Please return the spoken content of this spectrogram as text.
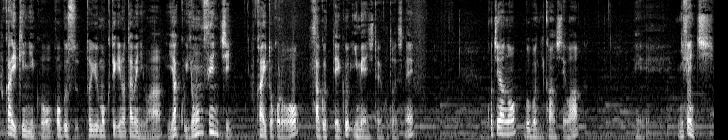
深い筋肉をほぐすという目的のためには約4センチ深いところを探っていくイメージということですね。こちらの部分に関しては、えー、2センチ。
